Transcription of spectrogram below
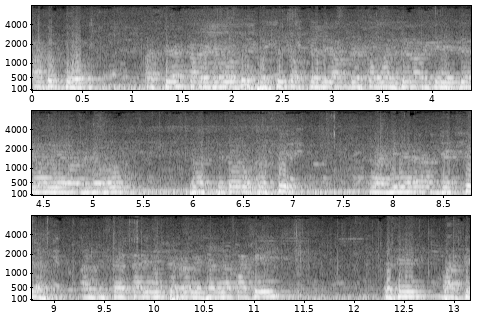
आटोपतो आजच्या कार्यक्रमात उपस्थित असलेले आपले सर्वांचे लाडके नेते मान्य राजभरून व्यासपीठावर उपस्थित माजी नगर अध्यक्ष आमचे सहकारी मित्र रमेश अण्णा पाटील तसेच बार्शी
